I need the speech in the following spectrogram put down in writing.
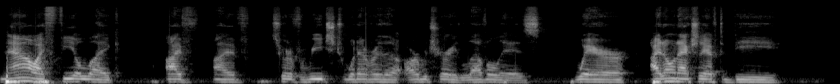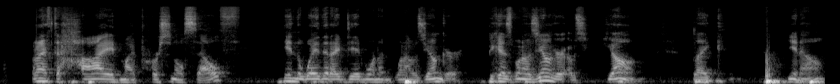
now I feel like I've I've sort of reached whatever the arbitrary level is where I don't actually have to be, I don't have to hide my personal self in the way that I did when when I was younger because when I was younger, I was young, like you know,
